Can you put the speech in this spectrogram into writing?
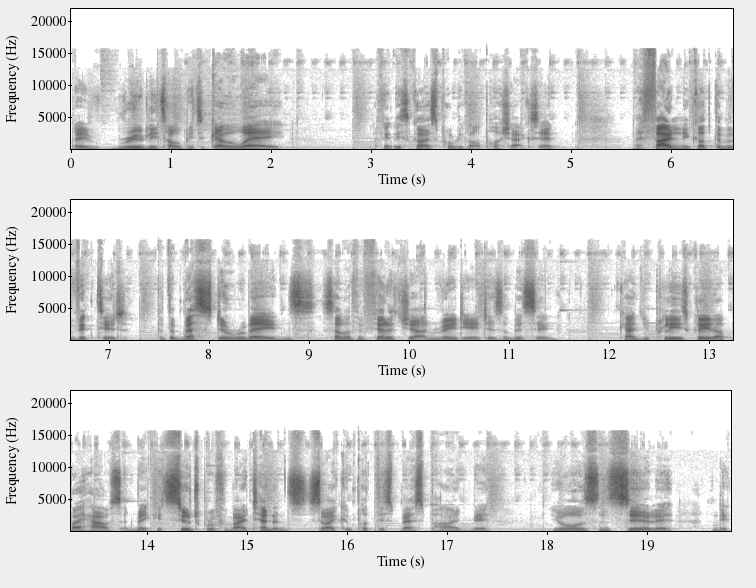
they rudely told me to go away. I think this guy's probably got a posh accent. I finally got them evicted, but the mess still remains. Some of the furniture and radiators are missing. Can you please clean up my house and make it suitable for my tenants so I can put this mess behind me? Yours sincerely, Nick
